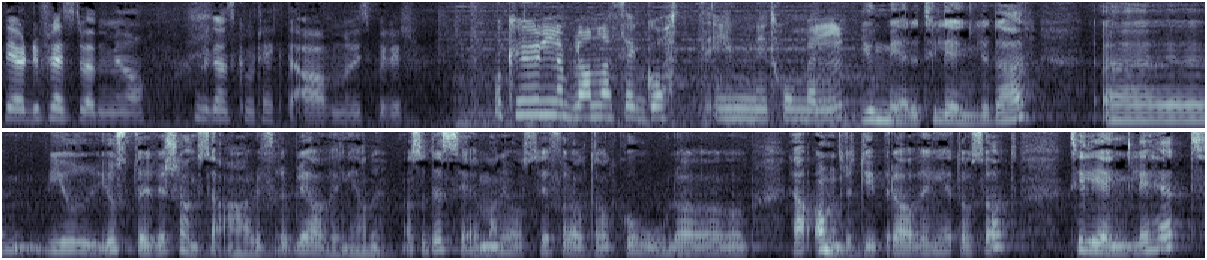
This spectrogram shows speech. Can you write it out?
Det gjør de fleste vennene mine òg. Hun blir ganske fortekta av når de spiller. Og kulene blander seg godt inn i trommelen. Jo mer tilgjengelig det er, eh, jo, jo, større sjanse er det for å bli avhengig av det. Altså det ser man jo også i forhold til alkohol og ja, andre typer avhengighet også. At tilgjengelighet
